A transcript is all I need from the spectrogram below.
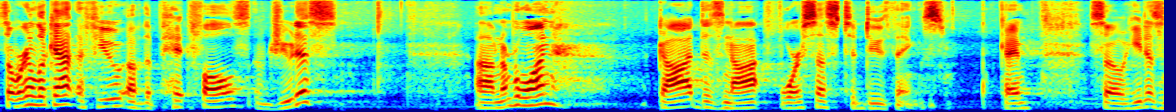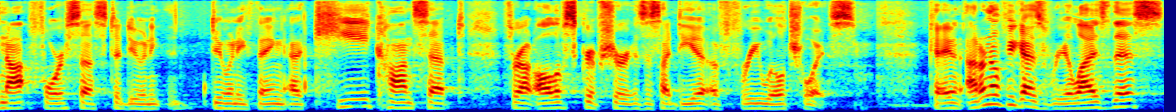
So, we're going to look at a few of the pitfalls of Judas. Um, number one, God does not force us to do things. Okay? So he does not force us to do, any, do anything. A key concept throughout all of Scripture is this idea of free will choice. Okay? I don't know if you guys realize this.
